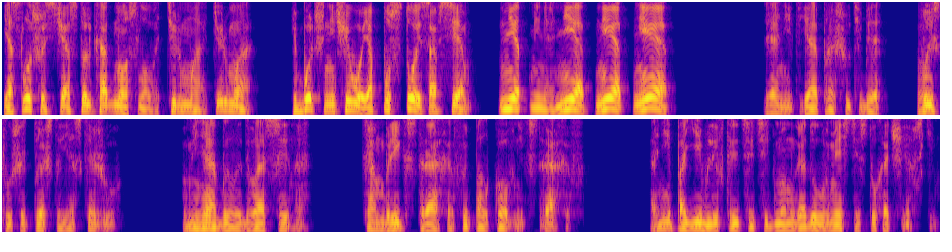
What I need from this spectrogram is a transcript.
Я слышу сейчас только одно слово — тюрьма, тюрьма. И больше ничего, я пустой совсем. Нет меня, нет, нет, нет. Леонид, я прошу тебя выслушать то, что я скажу. У меня было два сына. Камбрик Страхов и полковник Страхов. Они погибли в 37 году вместе с Тухачевским.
